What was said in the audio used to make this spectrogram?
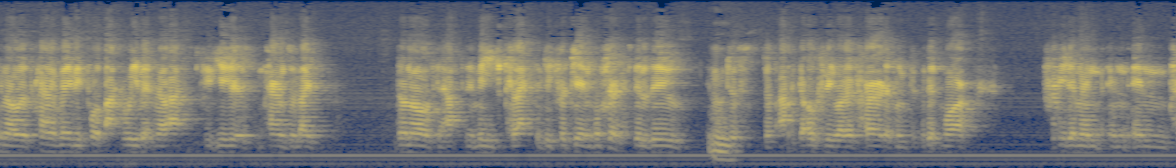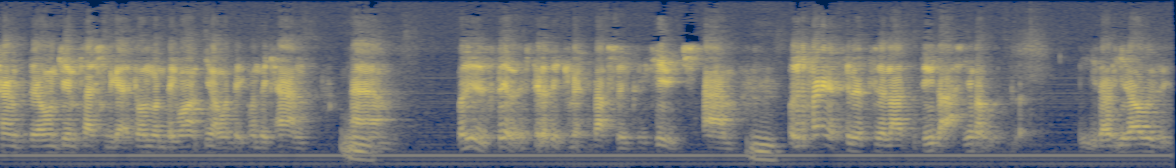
You know, it's kind of maybe pulled back a wee bit in the last few years in terms of like. I don't know if they have to meet collectively for gyms. I'm sure they still do. Mm. just just anecdotally what I've heard, I think there's a bit more freedom in, in, in terms of their own gym session to get it done when they want, you know, when they when they can. Mm. Um, but it is still it's still a big commitment, absolutely huge. Um, mm. But in fairness to the, to the lads to do that, you know, you know, you always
